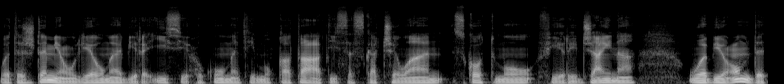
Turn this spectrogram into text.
وتجتمع اليوم برئيس حكومة مقاطعة ساسكاتشوان سكوت مو في ريجاينا وبعمدة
